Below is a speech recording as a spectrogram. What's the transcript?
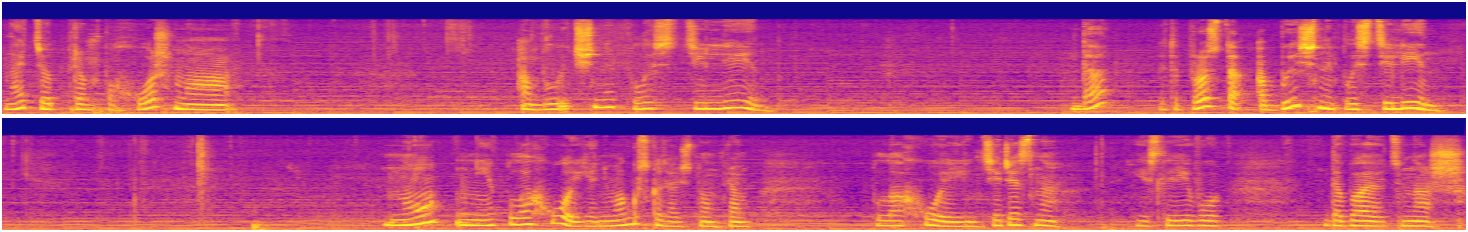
Знаете, вот прям похож на обычный пластилин. Да? Это просто обычный пластилин. Но неплохой. Я не могу сказать, что он прям плохой. Интересно, если его добавить в наш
